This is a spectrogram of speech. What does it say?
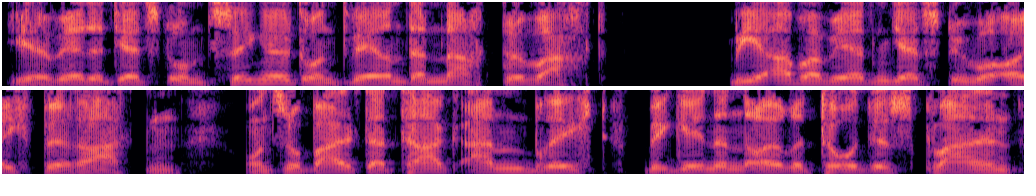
Ihr werdet jetzt umzingelt und während der Nacht bewacht. Wir aber werden jetzt über euch beraten, und sobald der Tag anbricht, beginnen eure Todesqualen,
